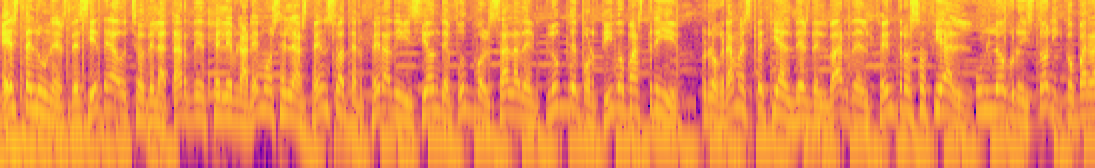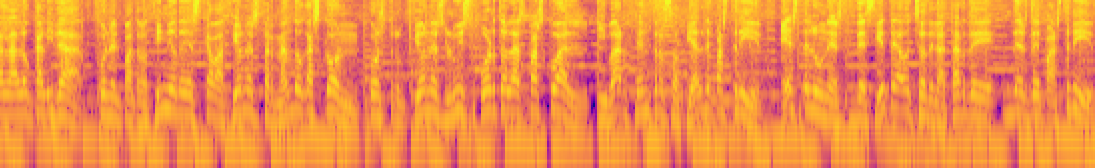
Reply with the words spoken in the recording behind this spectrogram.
Este lunes de 7 a 8 de la tarde celebraremos el ascenso a tercera división de fútbol sala del Club Deportivo Pastriz. Programa especial desde el bar del Centro Social, un logro histórico para la localidad, con el patrocinio de Excavaciones Fernando Gascón, Construcciones Luis Puerto Las Pascual y Bar Centro Social de Pastriz. Este lunes de 7 a 8 de la tarde desde Pastriz,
